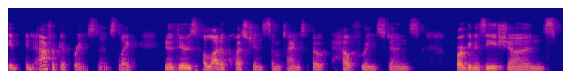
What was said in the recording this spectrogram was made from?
in, in Africa, for instance, like, you know, there's a lot of questions sometimes about how, for instance, organizations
